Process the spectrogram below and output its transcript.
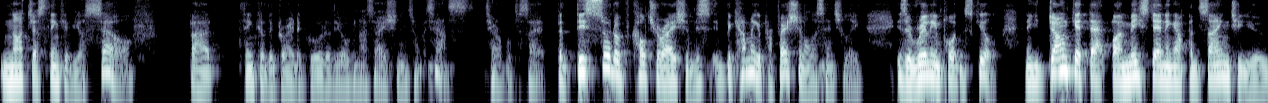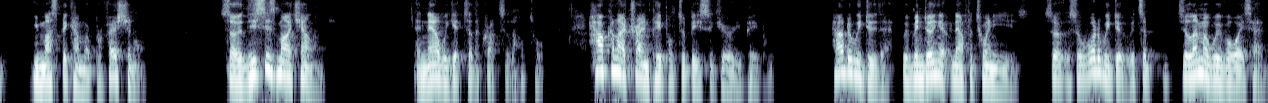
not just think of yourself, but think of the greater good of the organization. It sounds terrible to say it, but this sort of culturation, this becoming a professional essentially, is a really important skill. Now you don't get that by me standing up and saying to you, you must become a professional. So this is my challenge. And now we get to the crux of the whole talk. How can I train people to be security people? How do we do that? We've been doing it now for 20 years. So, so what do we do? It's a dilemma we've always had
